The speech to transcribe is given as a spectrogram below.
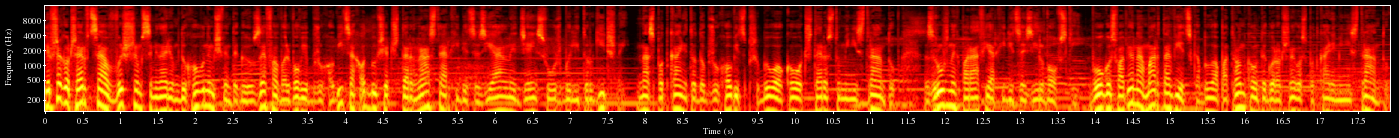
1 czerwca w Wyższym Seminarium Duchownym Świętego Józefa w Lwowie Brzuchowicach odbył się 14. archidiecezjalny Dzień Służby Liturgicznej. Na spotkanie to do Brzuchowic przybyło około 400 ministrantów z różnych parafii archidiecezji lwowskiej. Błogosławiona Marta Wiecka była patronką tegorocznego spotkania ministrantów.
